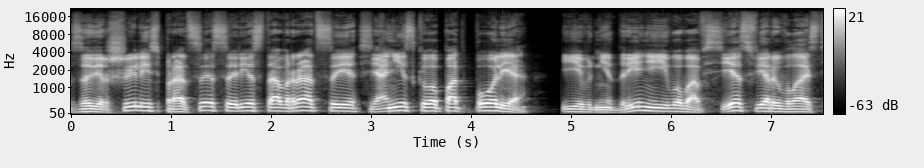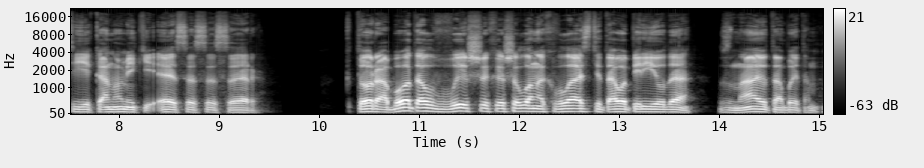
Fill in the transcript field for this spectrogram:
завершились процессы реставрации сионистского подполья и внедрения его во все сферы власти и экономики СССР. Кто работал в высших эшелонах власти того периода, знают об этом.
